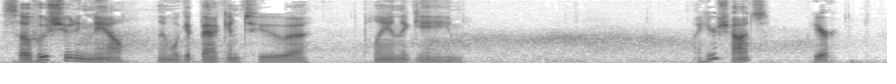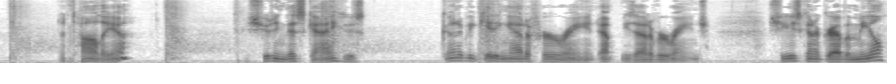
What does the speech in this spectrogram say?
So who's shooting now? Then we'll get back into uh, playing the game. I hear shots. Here. Natalia is shooting this guy who's going to be getting out of her range. Oh, he's out of her range. She's going to grab a meal.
